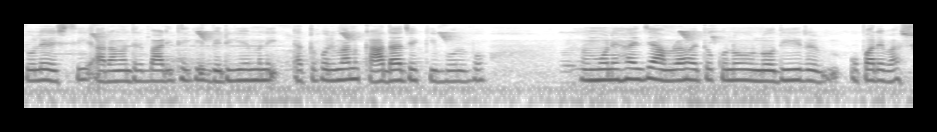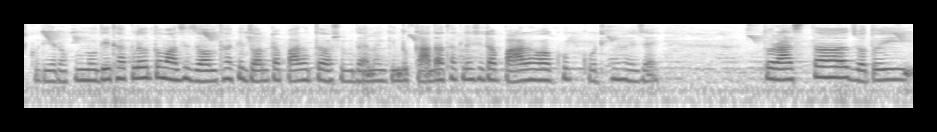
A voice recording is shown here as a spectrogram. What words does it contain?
চলে এসেছি আর আমাদের বাড়ি থেকে বেরিয়ে মানে এত পরিমাণ কাদা যে কি বলব। মনে হয় যে আমরা হয়তো কোনো নদীর ওপারে বাস করি, এরকম নদী থাকলেও তো মাঝে জল থাকে, জলটা পার হতে অসুবিধা নয়, কিন্তু কাদা থাকলে সেটা পার হওয়া খুব কঠিন হয়ে যায়। তো রাস্তা যতই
